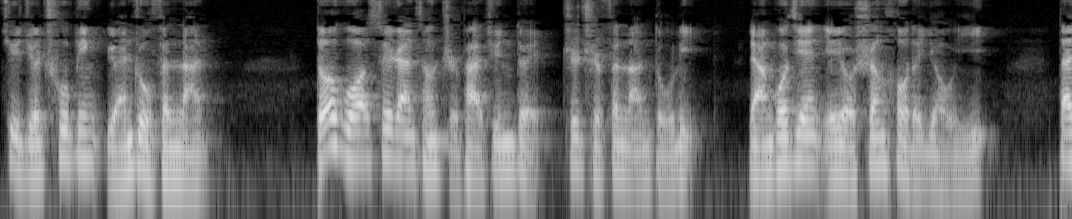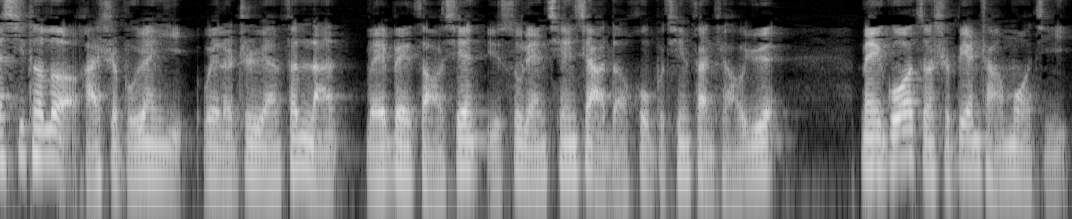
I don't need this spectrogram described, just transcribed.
拒绝出兵援助芬兰。德国虽然曾指派军队支持芬兰独立，两国间也有深厚的友谊，但希特勒还是不愿意为了支援芬兰违背早先与苏联签下的互不侵犯条约。美国则是鞭长莫及，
